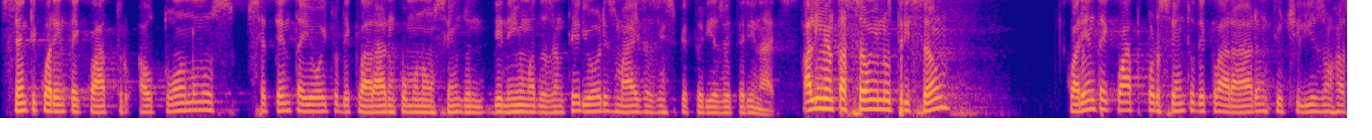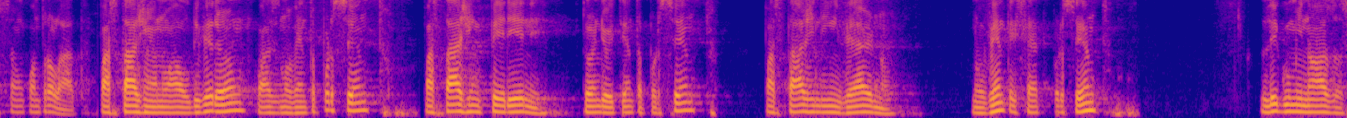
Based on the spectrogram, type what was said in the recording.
144 autônomos, 78 declararam como não sendo de nenhuma das anteriores, mais as inspetorias veterinárias. Alimentação e nutrição, 44% declararam que utilizam ração controlada. Pastagem anual de verão, quase 90%. Pastagem perene, em torno de 80%. Pastagem de inverno, 97% leguminosas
